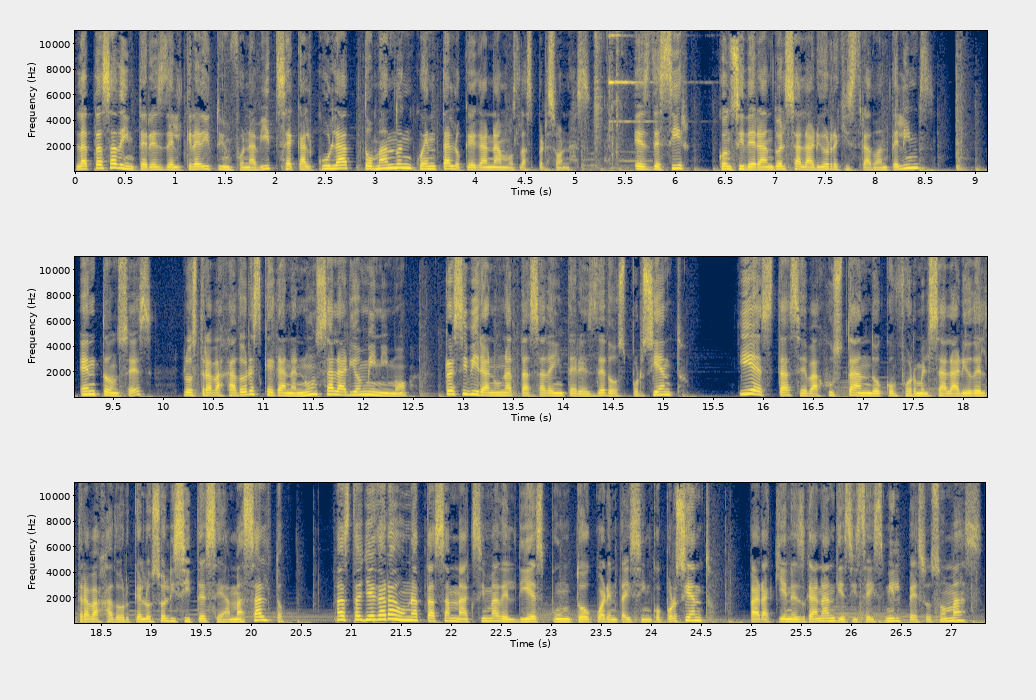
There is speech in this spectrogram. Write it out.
la tasa de interés del crédito Infonavit se calcula tomando en cuenta lo que ganamos las personas, es decir, considerando el salario registrado ante el IMSS. Entonces, los trabajadores que ganan un salario mínimo recibirán una tasa de interés de 2%, y esta se va ajustando conforme el salario del trabajador que lo solicite sea más alto, hasta llegar a una tasa máxima del 10.45% para quienes ganan 16 mil pesos o más.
